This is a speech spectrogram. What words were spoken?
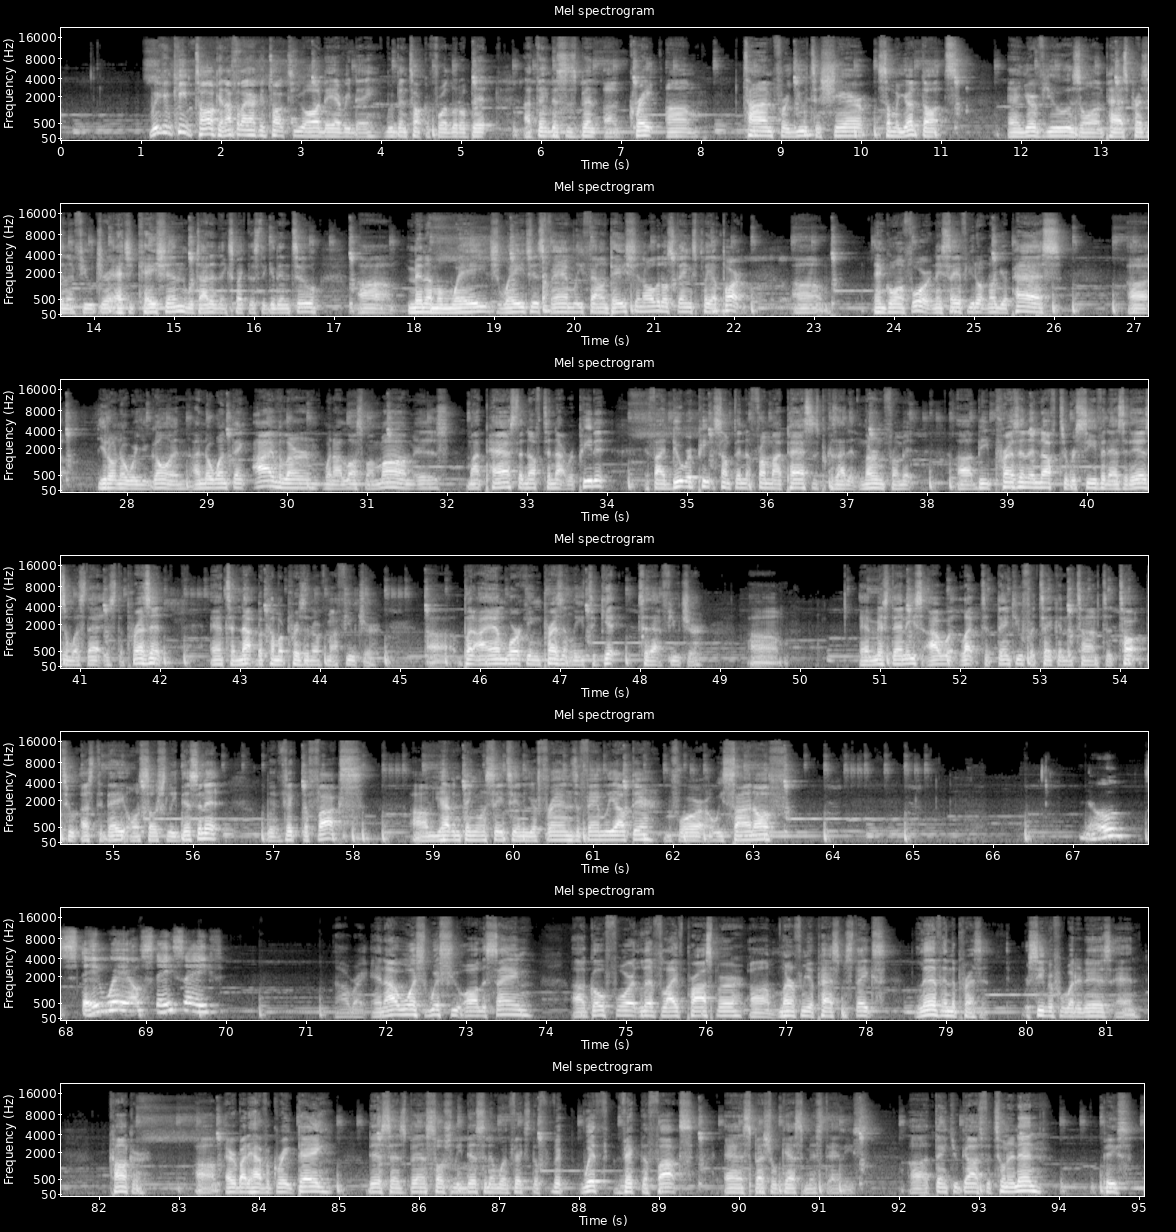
we can keep talking. I feel like I can talk to you all day, every day. We've been talking for a little bit. I think this has been a great um, time for you to share some of your thoughts and your views on past, present, and future education, which I didn't expect us to get into. Uh, minimum wage, wages, family, foundation, all of those things play a part um, in going forward. And they say if you don't know your past, uh, you don't know where you're going. I know one thing I've learned when I lost my mom is my past enough to not repeat it. If I do repeat something from my past, it's because I didn't learn from it. Uh, be present enough to receive it as it is, and what's that is the present, and to not become a prisoner of my future. Uh, but I am working presently to get to that future. Um, and Miss Denise, I would like to thank you for taking the time to talk to us today on Socially Dissonant with Victor Fox. Um, you have anything you want to say to any of your friends or family out there before we sign off? No. Stay well. Stay safe. All right. And I wish wish you all the same. Uh, go for it. Live life, prosper. Um, learn from your past mistakes. Live in the present. Receive it for what it is and conquer. Um, everybody have a great day. This has been Socially Dissonant with Victor, with Fox and special guest Miss Denise. Uh, thank you guys for tuning in. Peace.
